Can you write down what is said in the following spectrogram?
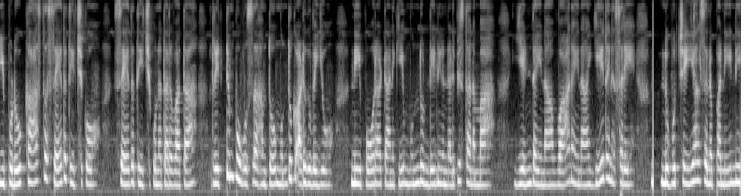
ఇప్పుడు కాస్త సేద తీర్చుకో. సేద తీర్చుకున్న తర్వాత రెట్టింపు ఉత్సాహంతో ముందుకు అడుగు వెయ్యు నీ పోరాటానికి ముందుండి నేను నడిపిస్తానమ్మా. ఎండైనా వానైనా ఏదైనా సరే నువ్వు చెయ్యాల్సిన పని నీ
